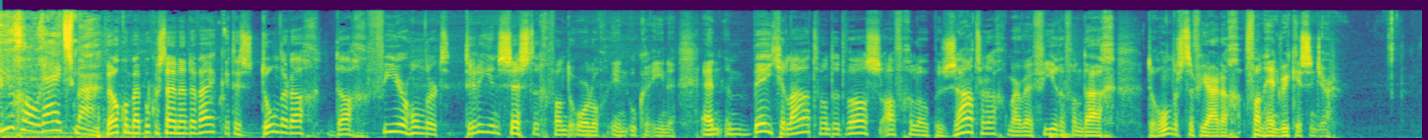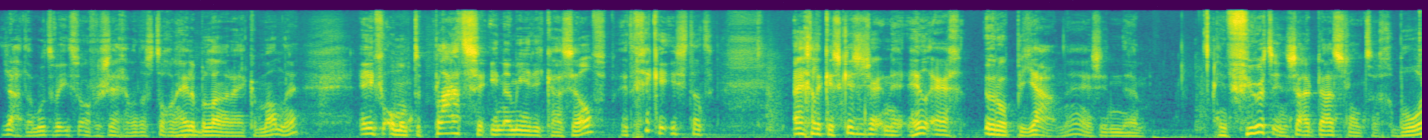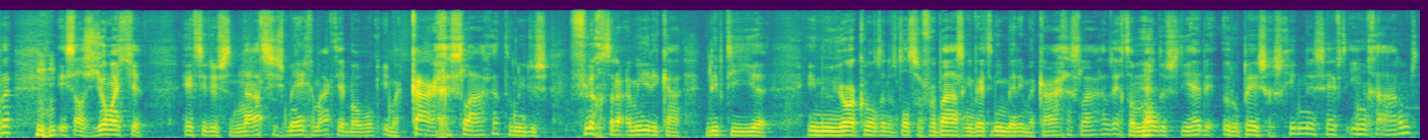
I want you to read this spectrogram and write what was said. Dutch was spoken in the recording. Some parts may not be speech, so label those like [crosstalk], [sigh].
Hugo Reitsma. Welkom bij Boekenstein en de Wijk. Het is donderdag, dag 463 van de oorlog in Oekraïne. En een beetje laat, want het was afgelopen zaterdag, maar wij vieren vandaag de 100ste verjaardag van Henry Kissinger. Ja, daar moeten we iets over zeggen, want dat is toch een hele belangrijke man. Hè? Even om hem te plaatsen in Amerika zelf. Het gekke is dat eigenlijk is Kissinger een heel erg Europeaan. Hè? Hij is in, uh, in Vuurt in Zuid-Duitsland uh, geboren. Mhm. Is als jongetje heeft hij dus de nazi's meegemaakt. Die hebben hem ook in elkaar geslagen. Toen hij dus vluchtte naar Amerika, liep hij uh, in New York rond. En tot zijn verbazing werd hij niet meer in elkaar geslagen. Dat is echt een man Ja. dus die de Europese geschiedenis heeft ingeademd.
